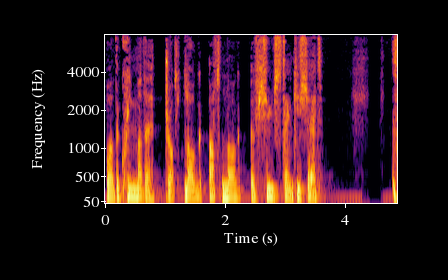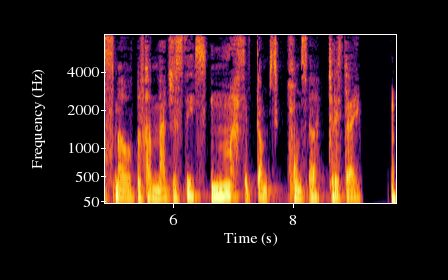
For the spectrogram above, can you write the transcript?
while the Queen Mother dropped log after log of huge stanky shit. The smell of Her Majesty's massive dumps haunts her to this day.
